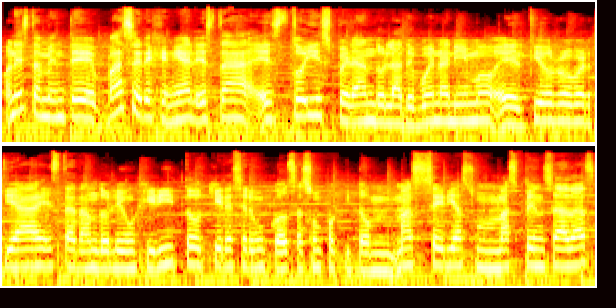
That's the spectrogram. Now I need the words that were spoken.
honestamente va a ser genial. Está, estoy esperando la de buen ánimo. El tío Robert ya está dándole un girito, quiere hacer un cosas un poquito más serias, más pensadas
